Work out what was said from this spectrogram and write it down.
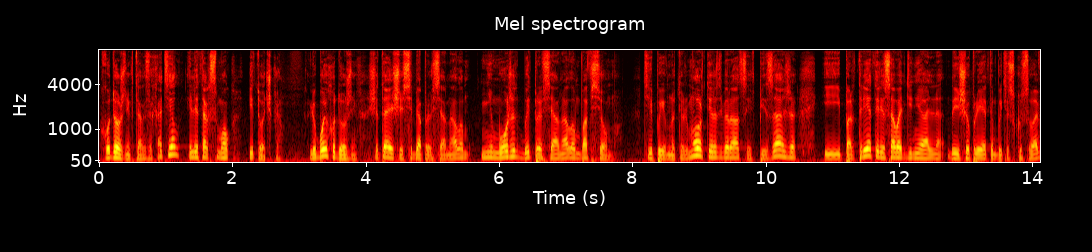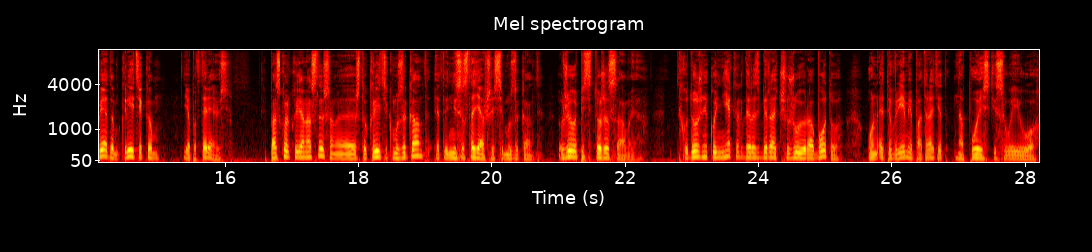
Художник так захотел или так смог, и точка. Любой художник, считающий себя профессионалом, не может быть профессионалом во всем. Типа и в натюрморте разбираться, и в пейзаже, и портреты рисовать гениально, да еще при этом быть искусствоведом, критиком. Я повторяюсь. Поскольку я наслышан, э, что критик-музыкант это не состоявшийся музыкант. В живописи то же самое. Художнику некогда разбирать чужую работу, он это время потратит на поиски своего.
